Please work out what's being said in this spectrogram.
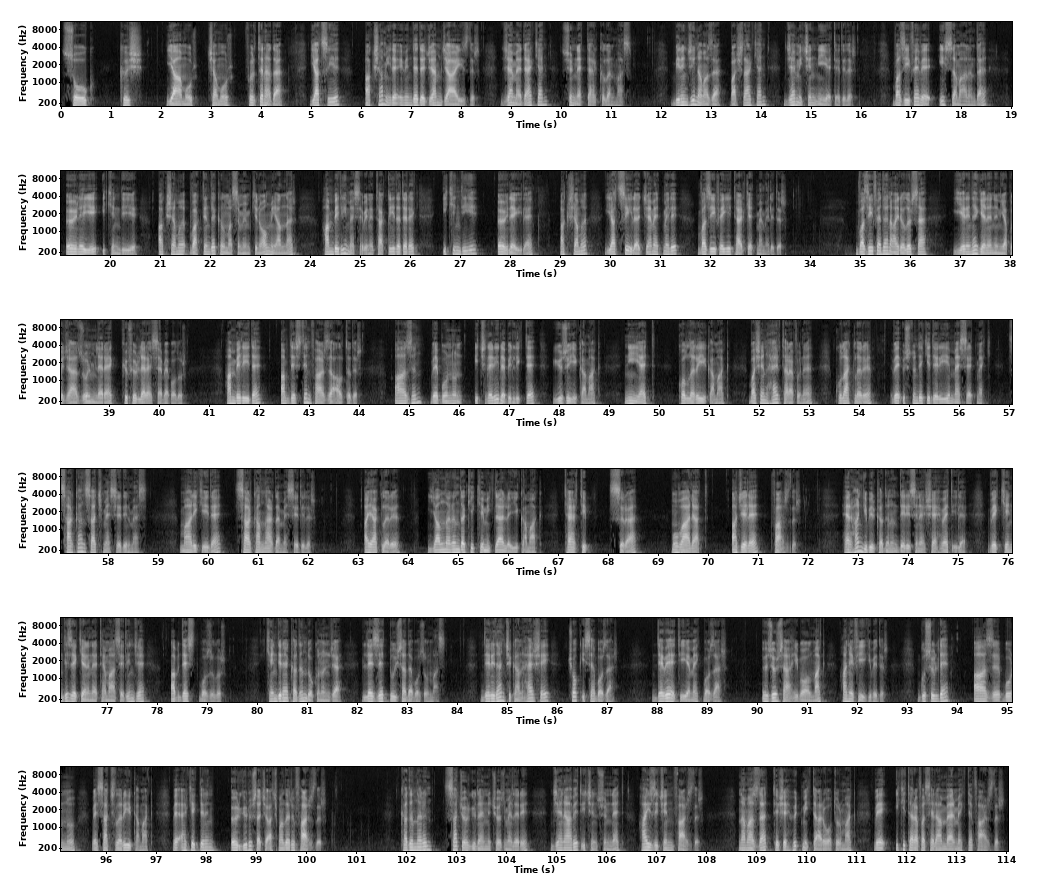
soğuk, kış, yağmur, çamur, fırtınada yatsıyı akşam ile evinde de cem caizdir. Cem ederken sünnetler kılınmaz. Birinci namaza başlarken cem için niyet edilir. Vazife ve iş zamanında öğleyi, ikindiyi, akşamı vaktinde kılması mümkün olmayanlar Hanbeli mezhebini taklit ederek ikindiyi öğle ile, akşamı yatsı ile cem etmeli, vazifeyi terk etmemelidir. Vazifeden ayrılırsa yerine gelenin yapacağı zulmlere, küfürlere sebep olur. Hanbeli'de abdestin farzı altıdır. Ağzın ve burnun içleriyle birlikte yüzü yıkamak, niyet, kolları yıkamak, başın her tarafını, kulakları ve üstündeki deriyi meshetmek. Sarkan saç mesedilmez. Maliki'de sarkanlar da mesedilir. Ayakları, yanlarındaki kemiklerle yıkamak, tertip, sıra, muvalat, acele farzdır. Herhangi bir kadının derisine şehvet ile ve kendi zekerine temas edince abdest bozulur. Kendine kadın dokununca lezzet duysa da bozulmaz. Deriden çıkan her şey çok ise bozar. Deve eti yemek bozar. Özür sahibi olmak Hanefi gibidir. Gusülde ağzı, burnu ve saçları yıkamak ve erkeklerin örgülü saçı açmaları farzdır. Kadınların saç örgülerini çözmeleri cenabet için sünnet, hayız için farzdır. Namazda teşehhüd miktarı oturmak ve iki tarafa selam vermek de farzdır.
